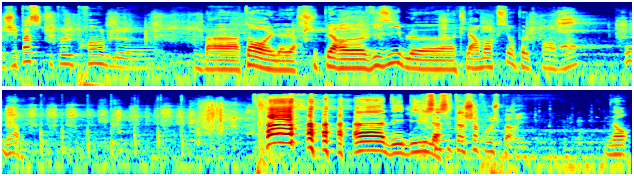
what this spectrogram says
Je sais pas si tu peux le prendre le. Bah attends, il a l'air super euh, visible. euh, clairement que si, on peut le prendre. oh merde. Ah Et débile. ça, c'est un chapeau, je parie. Non.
